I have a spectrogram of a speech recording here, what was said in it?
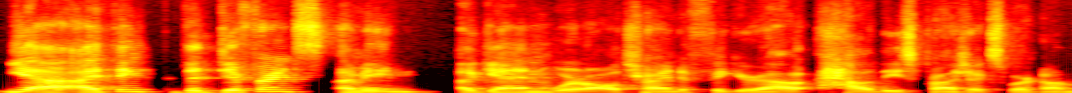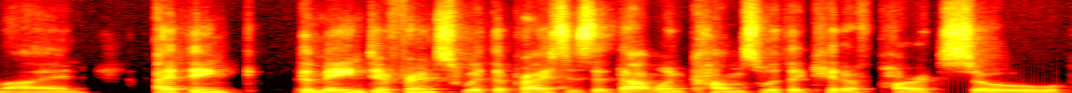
Yeah, I think the difference, I mean, again, we're all trying to figure out how these projects work online. I think the main difference with the price is that that one comes with a kit of parts. So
